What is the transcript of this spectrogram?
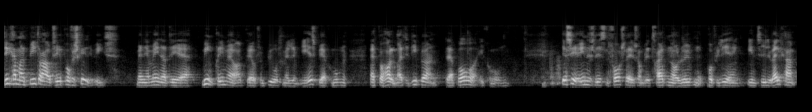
Det kan man bidrage til på forskellige vis. Men jeg mener, det er min primære opgave som byrådsmedlem i Esbjerg Kommune at forholde mig til de børn, der er borgere i kommunen. Jeg ser enhedslistens forslag som lidt 13 år løbende profilering i en tidlig valgkamp.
